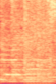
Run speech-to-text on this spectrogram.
your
